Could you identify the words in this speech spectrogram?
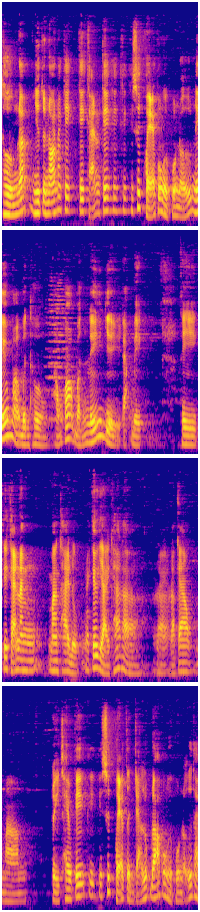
Thường đó, như tôi nói đó cái cái khả cái, cái cái cái sức khỏe của người phụ nữ nếu mà bình thường không có bệnh lý gì đặc biệt thì cái khả năng mang thai được nó kéo dài khá là là là cao mà tùy theo cái cái cái sức khỏe tình trạng lúc đó của người phụ nữ thôi.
